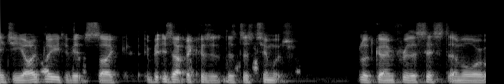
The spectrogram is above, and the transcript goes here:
a GI bleed if it's like, is that because there's just too much blood going through the system or,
